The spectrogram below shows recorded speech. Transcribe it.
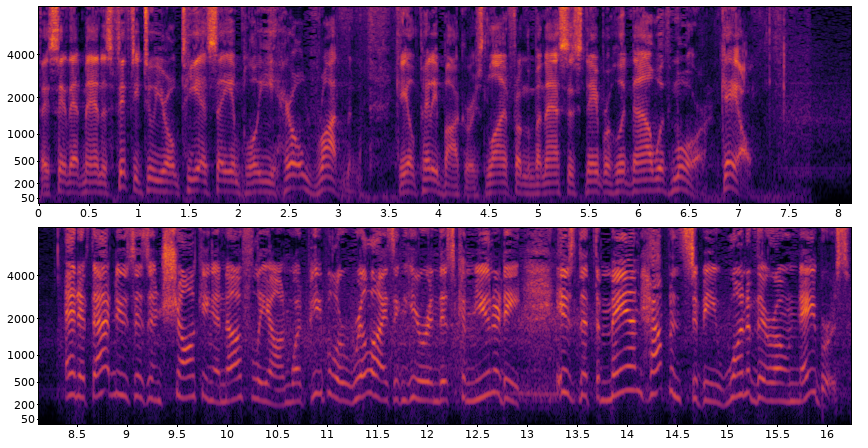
They say that man is 52-year-old TSA employee Harold Rodman. Gail Pennybacher is live from the Manassas neighborhood now with more. Gail. And if that news isn't shocking enough, Leon, what people are realizing here in this community is that the man happens to be one of their own neighbors.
